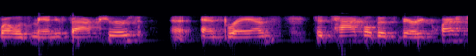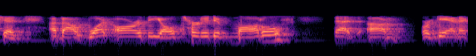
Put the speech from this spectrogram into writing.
well as manufacturers and, and brands to tackle this very question about what are the alternative models that um, organic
